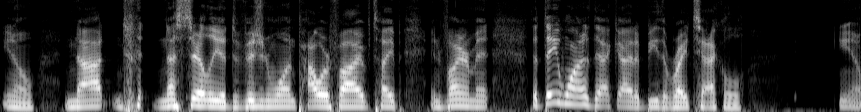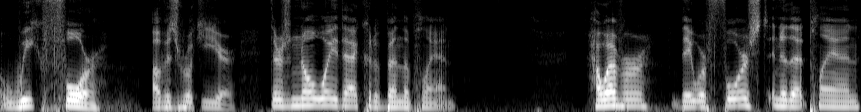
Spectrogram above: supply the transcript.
you know, not necessarily a Division One Power Five type environment. That they wanted that guy to be the right tackle, you know, week four of his rookie year. There's no way that could have been the plan. However, they were forced into that plan,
